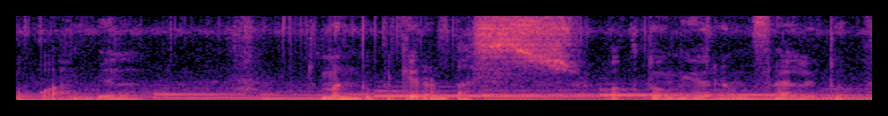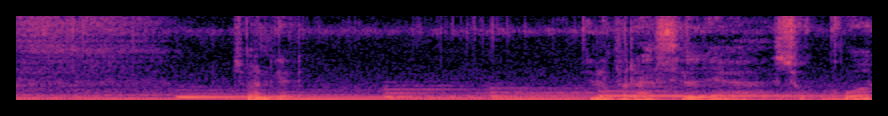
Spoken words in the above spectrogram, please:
aku ambil. Cuman kepikiran pas waktu ngirim file itu cuman gini ini berhasil ya syukur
